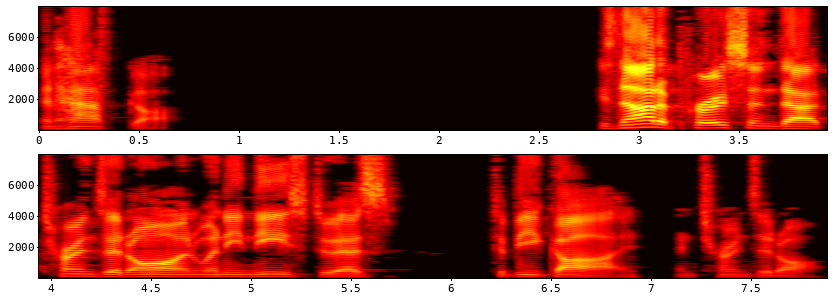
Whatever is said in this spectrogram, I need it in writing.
and half God. He's not a person that turns it on when he needs to as to be God and turns it off.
